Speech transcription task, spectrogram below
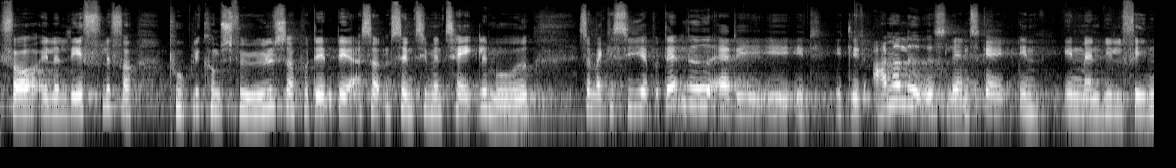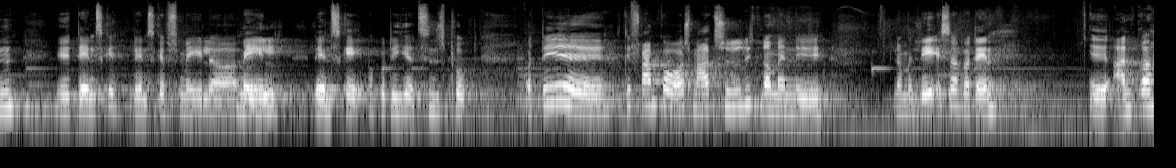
for eller læfle for publikums følelser på den der sådan sentimentale måde. Så man kan sige, at på den led er det et, et lidt anderledes landskab, end, end man ville finde øh, danske landskabsmalere male landskaber på det her tidspunkt. Og det, øh, det fremgår også meget tydeligt, når man, øh, når man læser, hvordan Øh, andre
